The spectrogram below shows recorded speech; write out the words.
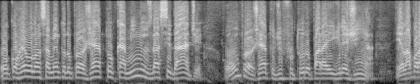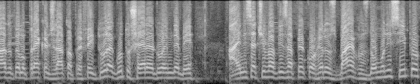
ocorreu o lançamento do projeto Caminhos da Cidade, um projeto de futuro para a Igrejinha elaborado pelo pré-candidato à prefeitura Guto Scherer do MDB. A iniciativa visa percorrer os bairros do município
